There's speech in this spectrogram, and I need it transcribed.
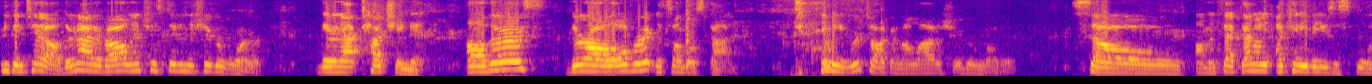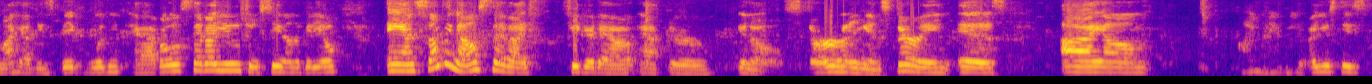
you can tell they're not at all interested in the sugar water they're not touching it. Others, they're all over it and it's almost gone. I mean, we're talking a lot of sugar water. So, um, in fact, I don't, I can't even use a spoon. I have these big wooden paddles that I use. You'll see it on the video. And something else that I figured out after, you know, stirring and stirring is I, um, I. I use these,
